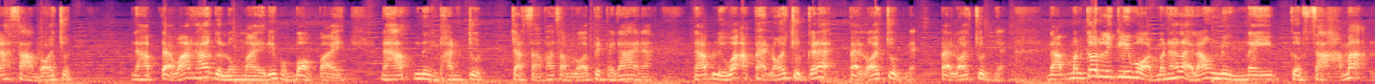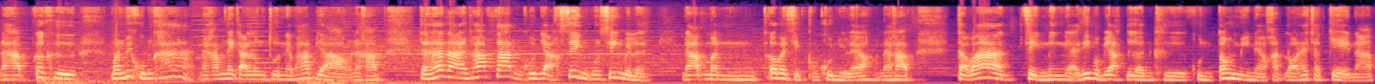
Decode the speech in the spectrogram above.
นะ 300 จุดนะครับแต่ว่าถ้าเกิดลงมาอย่างที่ผมบอกไปนะครับ1,000 จุดจาก 3,300 เป็นไปได้นะ นะครับหรือว่าอะ800 จุดก็ได้ 800 จุดเนี่ย800 จุดเนี่ยนะครับมันก็ลิกรีวอร์ดมันเท่าไหร่แล้วหนึ่งในเกือบ3อะนะครับก็คือมันไม่คุ้มค่านะครับในการลงทุนในภาพยาวนะครับแต่ถ้านานภาพสั้นคุณอยากซิ่งคุณซิ่งไปเลยนะครับมันก็เป็นสิทธิ์ของคุณอยู่แล้วนะครับ แต่ว่าสิ่งหนึ่งเนี่ยที่ผมอยากเตือนคือคุณต้องมีแนวคัดลอนให้ชัดเจนนะครับ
